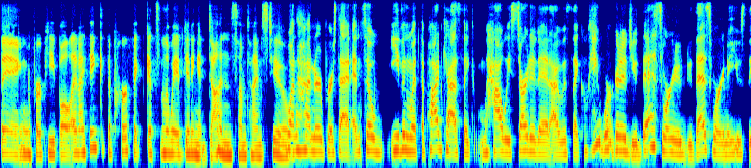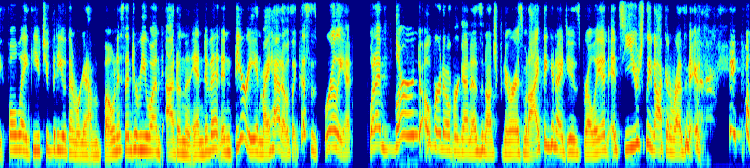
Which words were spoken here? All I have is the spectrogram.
thing for people. And I think the perfect gets in the way of getting it done sometimes too. 100%. And so even with the podcast, like how we started it, I was like, okay, we're going to do this. We're going to do this. We're going to use the full length YouTube video. Then we're going to have a bonus interview on add on the end of it. In theory, in my head, I was like, this is brilliant. What I've learned over and over again as an entrepreneur is when I think an idea is brilliant, it's usually not going to resonate with people.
